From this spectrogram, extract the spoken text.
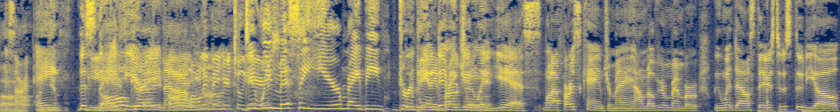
Uh, It's our a young- eighth. This is the year. eighth year? Now, Oh, I've only been here two Did years. we miss a year maybe during We pandemic? Didn't we? Yes. When I first came, Jermaine, I don't know if you remember, we went downstairs to the studio,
